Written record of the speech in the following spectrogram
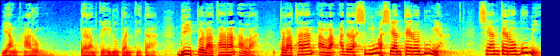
yang harum dalam kehidupan kita. Di pelataran Allah. Pelataran Allah adalah semua seantero dunia. Seantero bumi.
